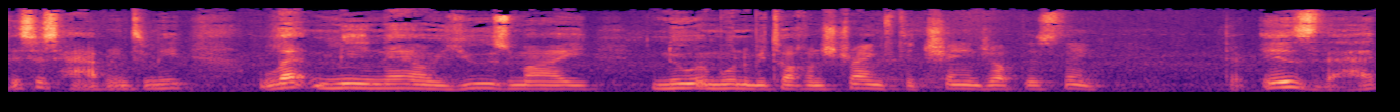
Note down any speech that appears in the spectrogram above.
this is happening to me. Let me now use my new immune bitachon strength to change up this thing. There is that,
